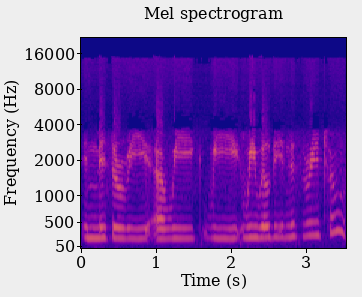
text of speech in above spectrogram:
in misery. Uh, we we we will be in misery too.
